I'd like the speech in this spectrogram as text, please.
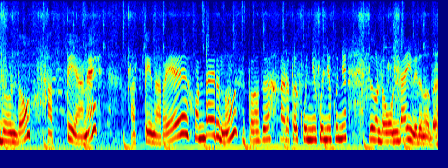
ഇതുകൊണ്ടോ അത്തിയാണേ. അത്തി നിറയെ ഉണ്ടായിരുന്നു. ഇപ്പോൾ അത് അടുത്ത കുഞ്ഞു കുഞ്ഞു കുഞ്ഞ് ഇതുകൊണ്ടോ ഉണ്ടായി വരുന്നത്.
